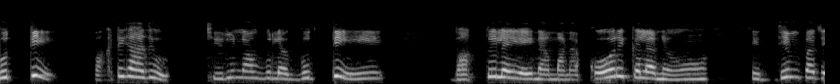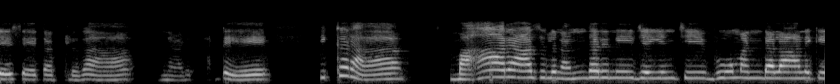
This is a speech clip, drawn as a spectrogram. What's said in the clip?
గుత్తి ఒకటి కాదు చిరునవ్వుల గుత్తి భక్తులైన మన కోరికలను సిద్ధింపజేసేటట్లుగా ఉన్నాడు అంటే ఇక్కడ మహారాజులనందరినీ జయించి భూమండలానికి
